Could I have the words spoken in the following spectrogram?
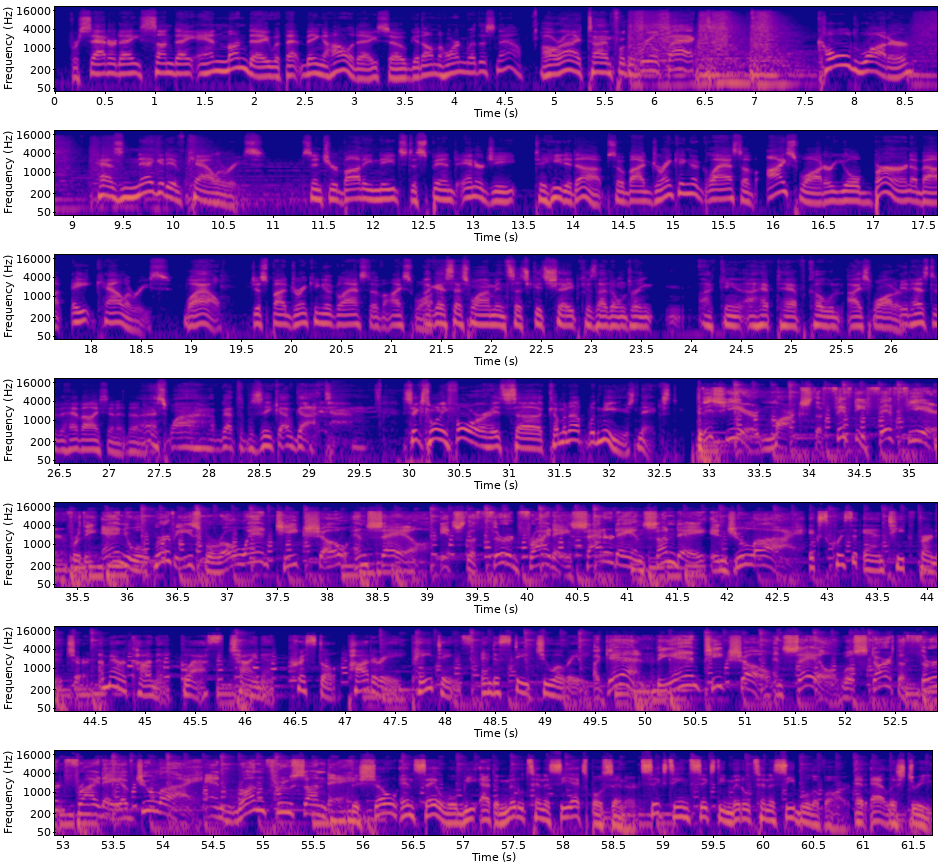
for Saturday, Sunday, and Monday, with that being a holiday. So get on the horn with us now. All right, time for the real fact. Cold water has negative calories since your body needs to spend energy to heat it up. So by drinking a glass of ice water, you'll burn about eight calories. Wow. Just by drinking a glass of ice water. I guess that's why I'm in such good shape because I don't drink. I can't. I have to have cold ice water. It has to have ice in it, doesn't it? That's why I've got the physique I've got. 624. It's uh, coming up with news next. This year marks the 55th year for the annual Murfreesboro Antique Show and Sale. It's the third Friday, Saturday, and Sunday in July. Exquisite antique furniture, Americana, glass, china, crystal, pottery, paintings, and estate jewelry. Again, the Antique Show and Sale will start the third Friday of July and run through Sunday. The show and sale will be at the Middle Tennessee Expo Center, 1660 Middle Tennessee Boulevard at Atlas Street.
